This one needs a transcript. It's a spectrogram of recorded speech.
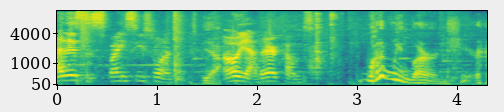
That is the spiciest one. Yeah. Oh yeah, there it comes. What have we learned here?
